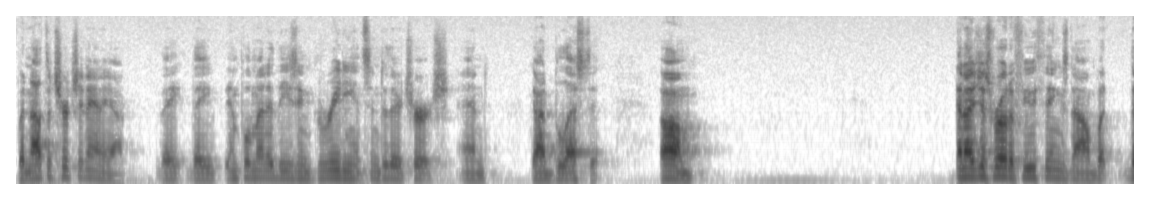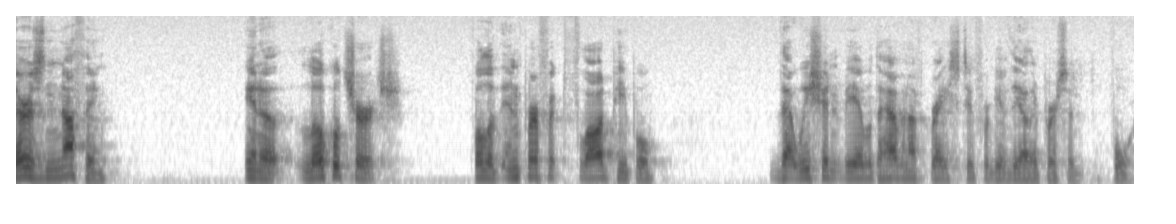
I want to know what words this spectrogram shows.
but not the church at Antioch. They, they implemented these ingredients into their church, and God blessed it. Um, and I just wrote a few things down, but there is nothing in a local church full of imperfect, flawed people that we shouldn't be able to have enough grace to forgive the other person for.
